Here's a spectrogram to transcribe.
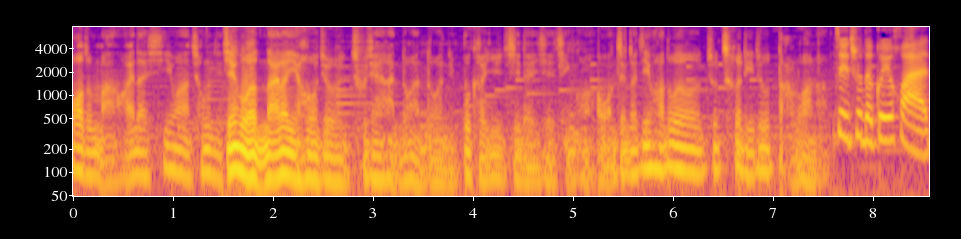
抱着满怀的希望憧憬，结果来了以后就出现很多很多你不可预计的一些情况，我整个计划都就彻底就打乱了。最初的规划，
